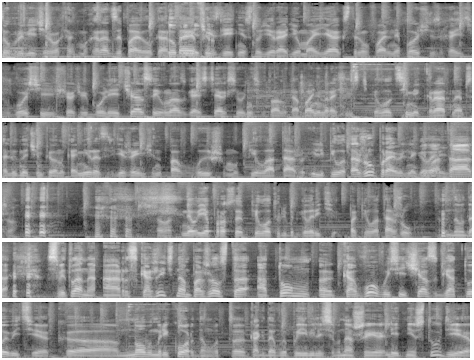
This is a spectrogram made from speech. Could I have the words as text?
Добрый вечер, Вахтанг Махарадзе, Павел Картаев из летней студии «Радио Маяк» с Триумфальной площади. Заходите в гости еще чуть более часа. И у нас в гостях сегодня Светлана Капанина, российский пилот, семикратная абсолютная чемпионка мира среди женщин по высшему пилотажу. Или пилотажу, правильно говорить. Пилотажу. Вот. Но я просто пилоту любит говорить по пилотажу. Ну да. Светлана, а расскажите нам, пожалуйста, о том, э, кого вы сейчас готовите к э, новым рекордам. Вот э, когда вы появились в нашей летней студии,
